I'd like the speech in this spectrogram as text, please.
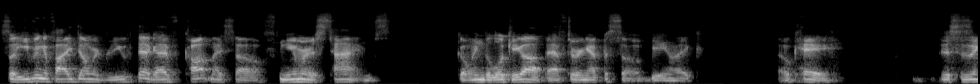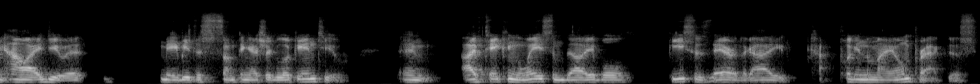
So even if I don't agree with that, I've caught myself numerous times going to look it up after an episode, being like, okay, this isn't how I do it. Maybe this is something I should look into. And I've taken away some valuable pieces there that I put into my own practice.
